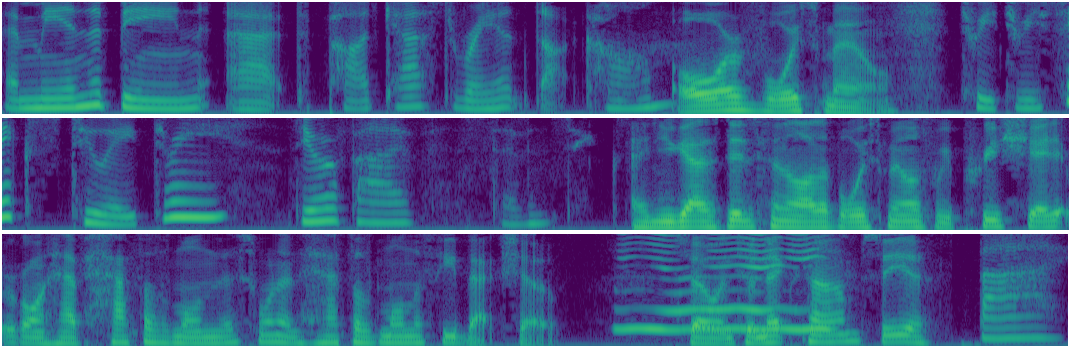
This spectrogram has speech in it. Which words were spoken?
and meandthebean at podcastrant.com. or voicemail. 336-283-0576. And you guys did send a lot of voicemails. We appreciate it. We're going to have half of them on this one and half of them on the feedback show. So until next time, see ya. Bye.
